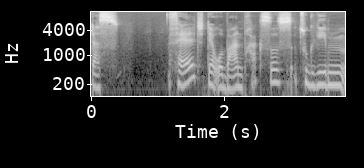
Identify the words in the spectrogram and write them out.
Das Feld der urbanen Praxis zugegeben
